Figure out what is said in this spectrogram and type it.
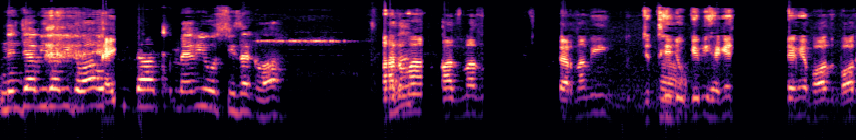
ਨਿੰਜਾ ਵੀਰਾ ਵੀ ਗਵਾਹ ਉਸ ਚੀਜ਼ ਦਾ ਮੈਂ ਵੀ ਉਸ ਚੀਜ਼ ਦਾ ਗਵਾਹ। ਆਤਮਾ ਆਤਮਾ ਕਰਨਾ ਵੀ ਜਿੱਥੇ ਜੋਗੇ ਵੀ ਹੈਗੇ ਹੈਗੇ ਬਹੁਤ ਬਹੁਤ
